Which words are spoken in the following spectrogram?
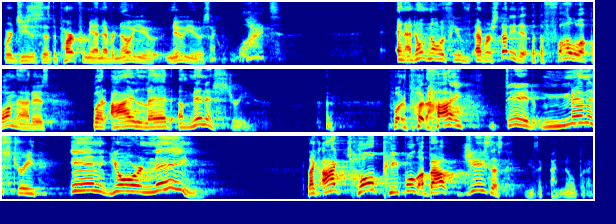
where Jesus says, Depart from me, I never know you, knew you, is like, what? And I don't know if you've ever studied it, but the follow up on that is, but I led a ministry. but, but I did ministry in your name. Like I told people about Jesus. And he's like, I know, but I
